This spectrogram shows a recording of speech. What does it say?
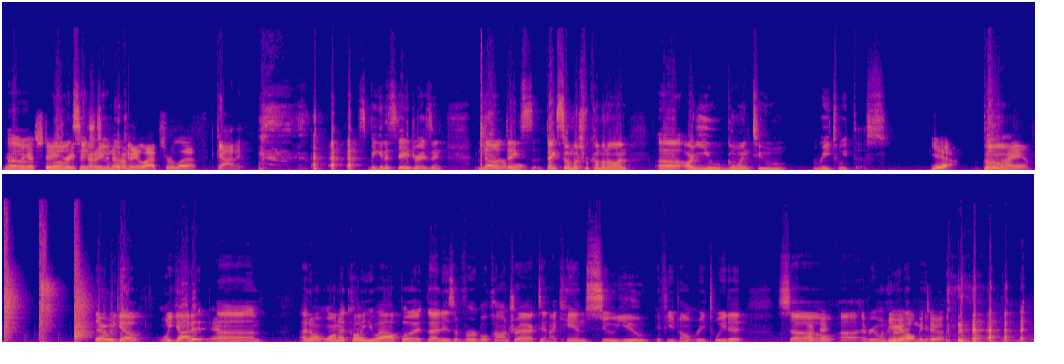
Yeah, Oh. we got stage Oh, racing. stage I don't two, even know okay. how many laps are left. Got it. Speaking of stage racing, no, Terrible. thanks thanks so much for coming on. Uh, are you going to retweet this? Yeah, Boom. I am. There we go. We got it. Yeah. Um, I don't want to call you out, but that is a verbal contract, and I can sue you if you don't retweet it. So Okay. uh, everyone, You can hold me to it.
